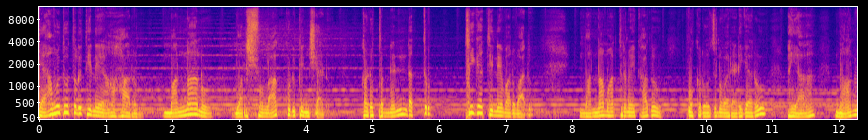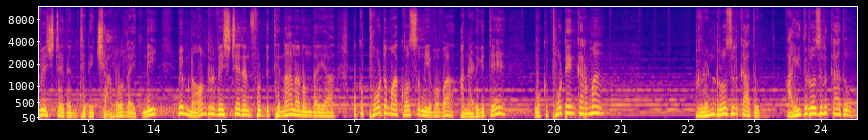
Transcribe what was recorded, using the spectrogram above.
దేవదూతలు తినే ఆహారం మన్నాను వర్షంలా కురిపించాడు. కడుపు నిండా తృప్తిగా తినేవారు వారు. మన్నా మాత్రమే కాదు ఒక రోజున వారు అడిగారు అయ్యా నాన్ వెజిటేరియన్ తిని చాలా రోజులు అవుతుంది మేము నాన్ వెజిటేరియన్ ఫుడ్ తినాలని ఉందయ్యా ఒక పూట మా కోసం ఇవ్వవా? అని అడిగితే ఒక పూట ఏం కర్మ? రెండు రోజులు కాదు ఐదు రోజులు కాదు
